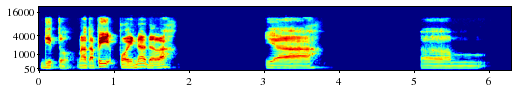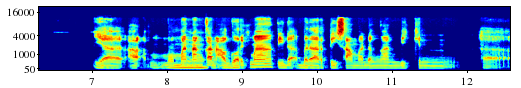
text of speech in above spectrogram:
gitu. Nah tapi poinnya adalah ya um, ya memenangkan algoritma tidak berarti sama dengan bikin uh,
